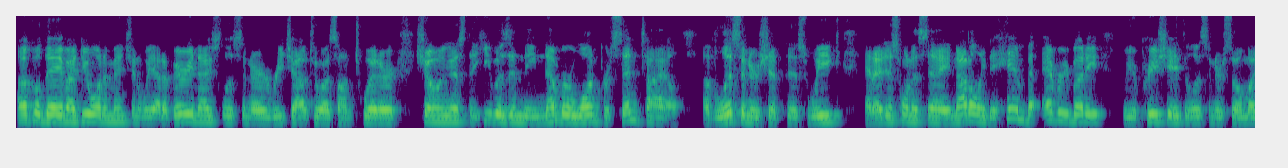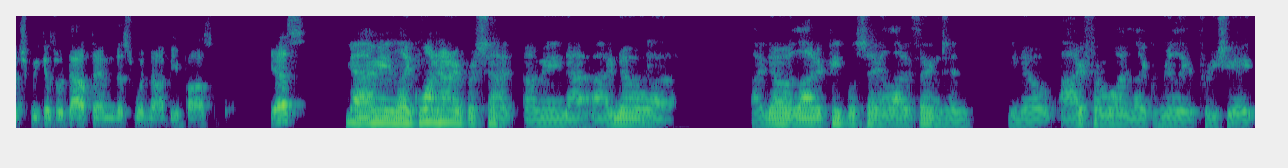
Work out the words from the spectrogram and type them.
Uncle Dave, I do want to mention we had a very nice listener reach out to us on Twitter showing us that he was in the number one percentile of listenership this week. And I just want to say, not only to him, but everybody, we appreciate the listeners so much because without them, this would not be possible. Yes? Yeah, I mean, like one hundred percent. I mean, I, I know, uh, I know a lot of people say a lot of things, and you know, I for one like really appreciate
